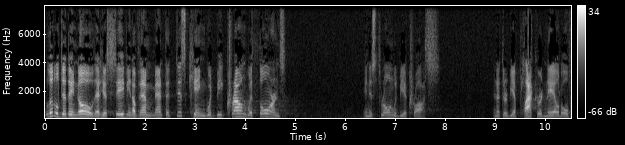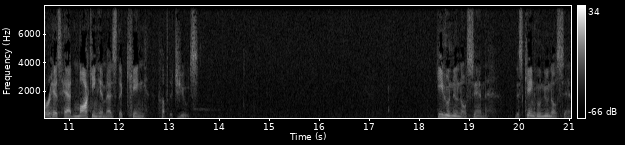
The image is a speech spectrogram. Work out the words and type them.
Little did they know that his saving of them meant that this king would be crowned with thorns and his throne would be a cross, and that there'd be a placard nailed over his head mocking him as the king of the Jews. He who knew no sin, this king who knew no sin,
